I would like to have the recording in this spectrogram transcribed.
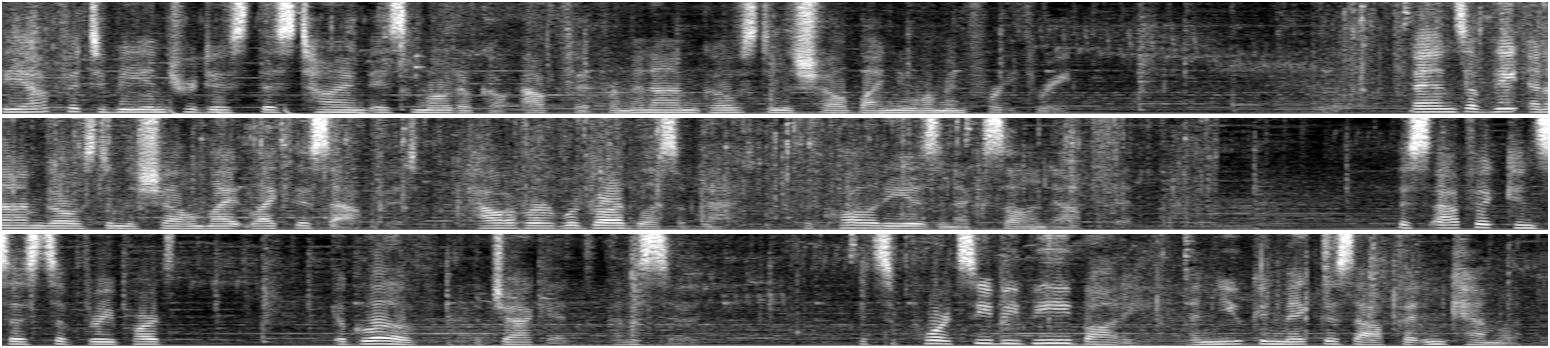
The outfit to be introduced this time is Motoko outfit from Anime Ghost in the Shell by Norman 43. Fans of the Anime Ghost in the Shell might like this outfit, however regardless of that, the quality is an excellent outfit. This outfit consists of three parts, a glove, a jacket, and a suit. It supports CBB body, and you can make this outfit in Camelot.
